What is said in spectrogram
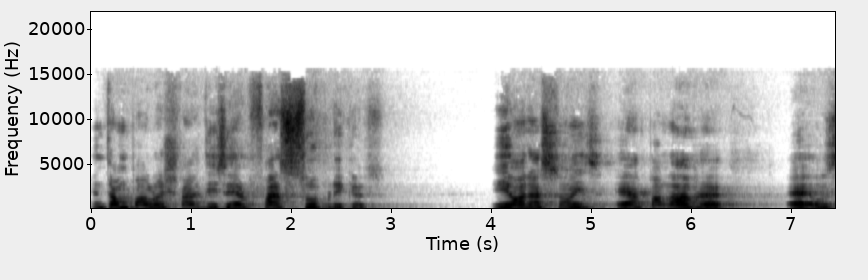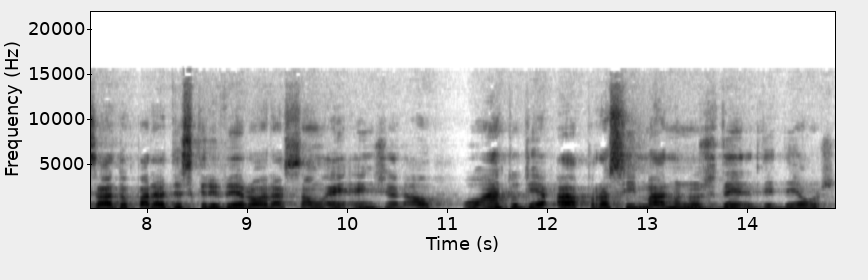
Então, Paulo está a dizer: faz súplicas. E orações é a palavra é, usada para descrever oração em, em geral. O ato de aproximarmos-nos de, de Deus.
